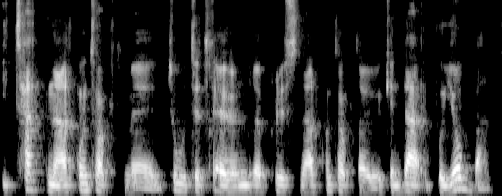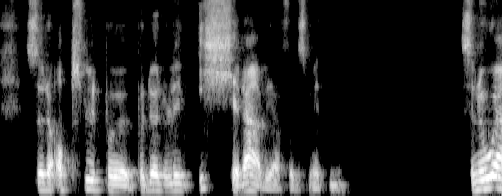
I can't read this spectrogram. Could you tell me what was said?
i tett nærkontakt med 200-300 pluss nærkontakter i uken der, på jobben, så er det absolutt på, på, død og liv ikke der vi har fått smitten. Så noe,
